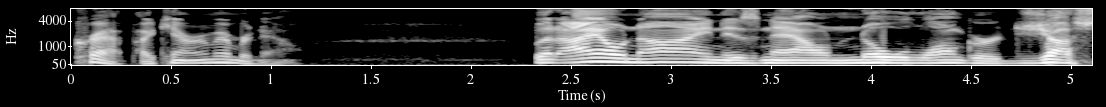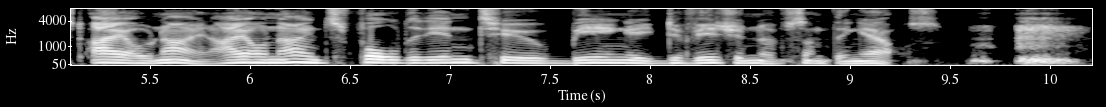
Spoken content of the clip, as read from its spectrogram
crap, I can't remember now. But IO9 is now no longer just IO9. IO9's folded into being a division of something else.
